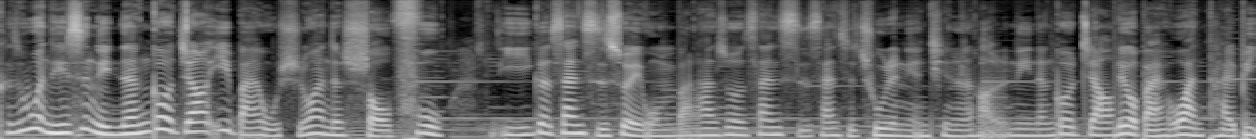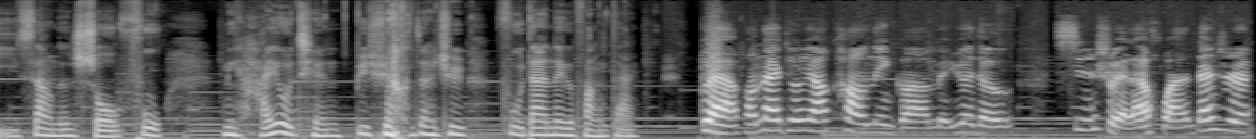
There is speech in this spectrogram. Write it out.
可是问题是你能够交一百五十万的首付，以一个三十岁，我们把他说三十三十出的年轻人好了，你能够交六百万台币以上的首付，你还有钱必须要再去负担那个房贷。对啊，房贷就是要靠那个每月的薪水来还，但是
